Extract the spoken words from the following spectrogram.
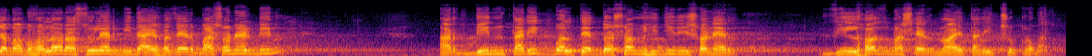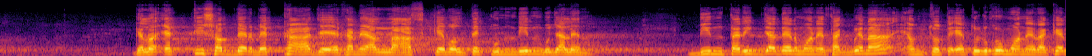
জবাব হলো রাসুলের বিদায় হজের বাসনের দিন। আর দিন তারিখ বলতে দশম হিজিরি সনের জিলহজ মাসের নয় তারিখ শুক্রবার। গেল একটি শব্দের ব্যাখ্যা যে এখানে আল্লাহ আজকে বলতে কোন দিন বুঝালেন। দিন তারিখ যাদের মনে থাকবে না, অন্তত এতটুকু মনে রাখেন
